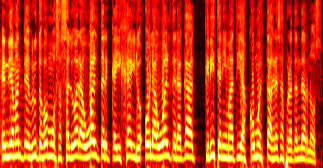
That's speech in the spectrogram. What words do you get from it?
En Diamantes Brutos vamos a saludar a Walter Queijeiro. Hola Walter, acá Cristian y Matías. ¿Cómo estás? Gracias por atendernos.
